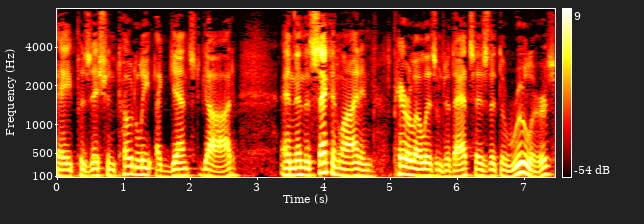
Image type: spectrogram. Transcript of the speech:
a position totally against God. And then the second line in parallelism to that says that the rulers,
